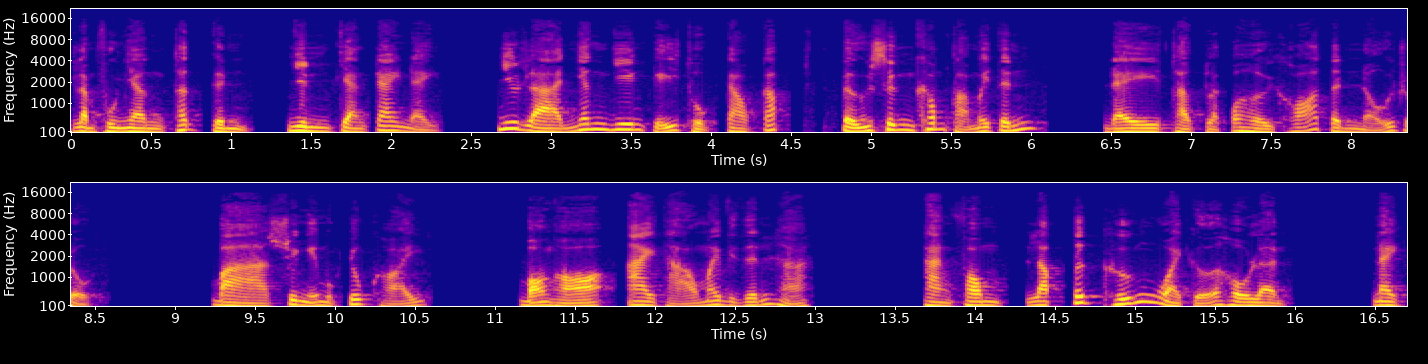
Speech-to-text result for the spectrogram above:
Lâm Phu Nhân thất kinh, nhìn chàng trai này như là nhân viên kỹ thuật cao cấp, tự xưng không thạo máy tính. Đây thật là có hơi khó tin nổi rồi. Bà suy nghĩ một chút hỏi, bọn họ ai thạo máy vi tính hả? Hàng Phong lập tức hướng ngoài cửa hô lên. Này,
